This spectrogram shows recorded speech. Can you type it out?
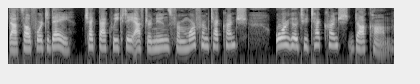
That's all for today. Check back weekday afternoons for more from TechCrunch or go to TechCrunch.com.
